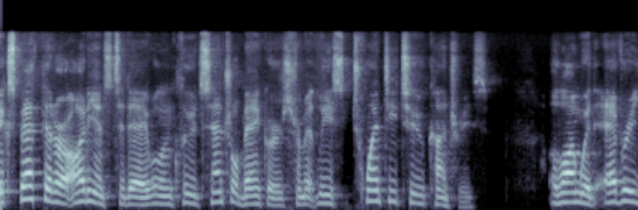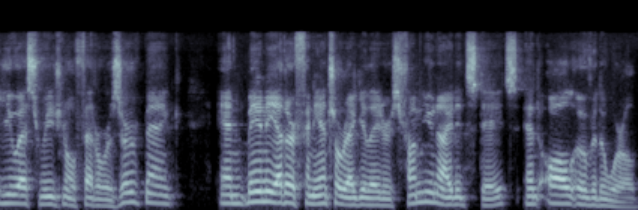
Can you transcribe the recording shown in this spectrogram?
expect that our audience today will include central bankers from at least 22 countries, along with every U.S. regional Federal Reserve Bank and many other financial regulators from the United States and all over the world.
